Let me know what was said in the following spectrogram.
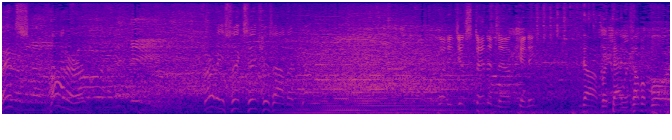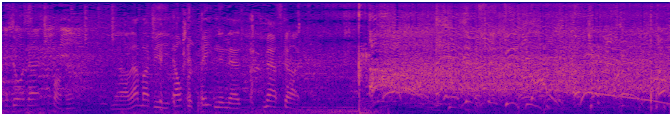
Vince Carter, 36 inches on the But he just standing there, Kenny. No, but that cover board and doing that, come on, man. No, that might be Alfred Payton in that mascot. Yes, indeed. Okay. Okay,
